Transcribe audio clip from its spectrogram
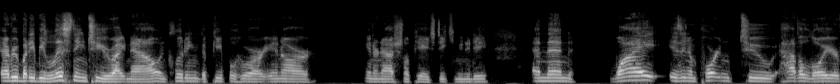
everybody be listening to you right now, including the people who are in our international PhD community? And then, why is it important to have a lawyer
